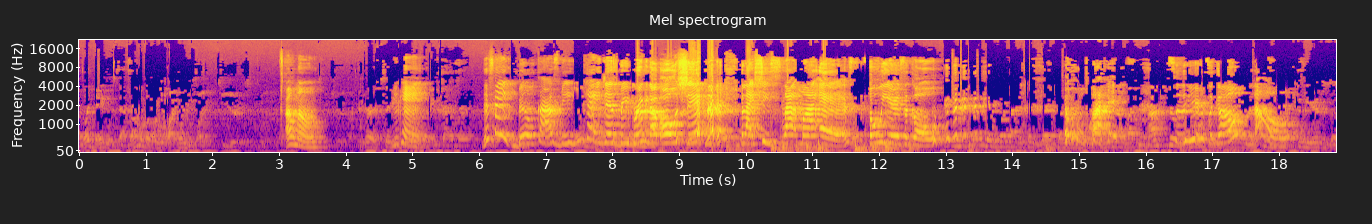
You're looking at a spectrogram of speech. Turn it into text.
Bro, what day was that? Bro, I'm gonna go to HR. Oh no, Bro, so you need to can't. go to HR, bro. This ain't Bill Cosby. You can't just be bringing up old shit. Be like she slapped my ass two years ago. what? Two years ago? No. Two years ago.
